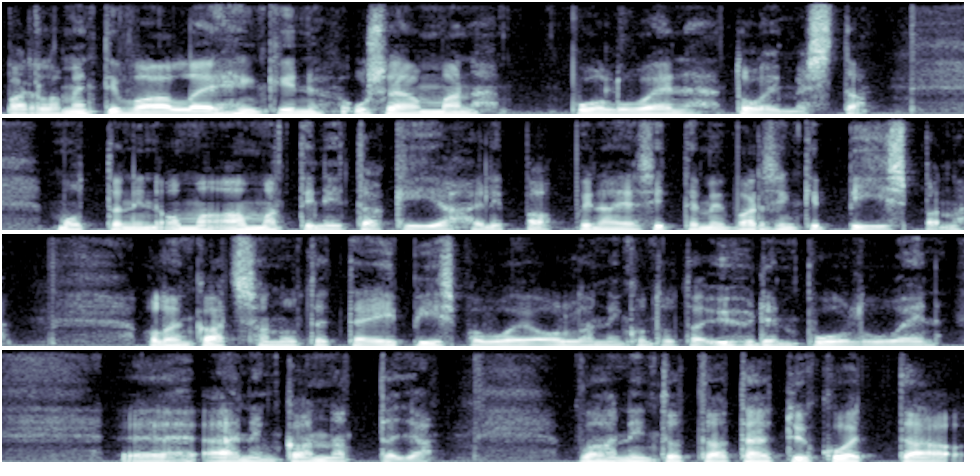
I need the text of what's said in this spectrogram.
parlamenttivaaleihinkin useamman puolueen toimesta. Mutta niin oma ammattini takia, eli pappina ja sitten varsinkin piispana, olen katsonut, että ei piispa voi olla niin kuin tuota yhden puolueen äänen kannattaja, vaan niin tota, täytyy koettaa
